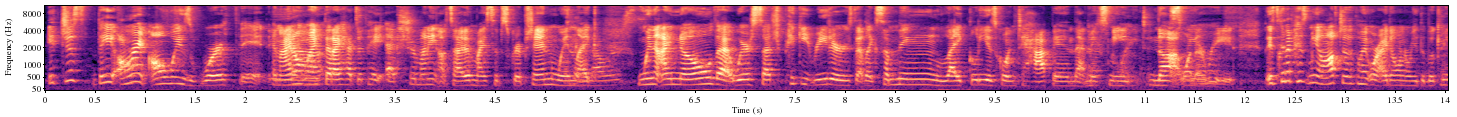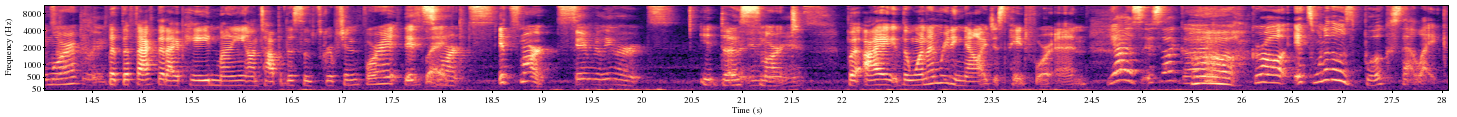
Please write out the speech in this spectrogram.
It just they aren't always worth it. And I don't like that I had to pay extra money outside of my subscription when like $10. when I know that we're such picky readers that like something likely is going to happen that makes me not want to read. It's gonna piss me off to the point where I don't want to read the book anymore. Exactly. But the fact that I paid money on top of the subscription for it, It it's like smarts. it smarts It really hurts. It does smart. But I the one I'm reading now I just paid for and Yes, is that good? girl, it's one of those books that like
